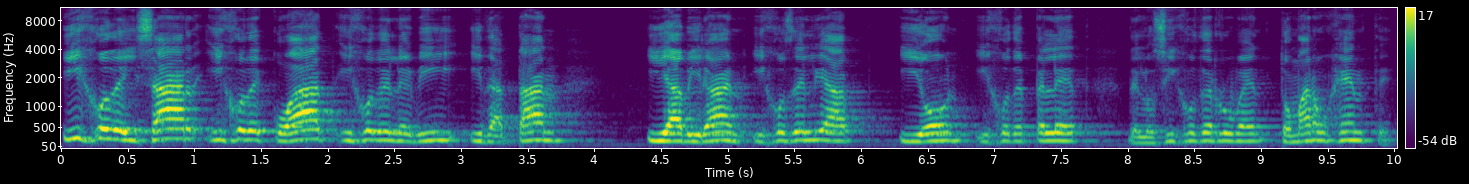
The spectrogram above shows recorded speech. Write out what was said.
hijo de Izar, hijo de Coat, hijo de Leví y Datán y Abirán, hijos de Eliab, y On, hijo de Pelet, de los hijos de Rubén, tomaron gente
